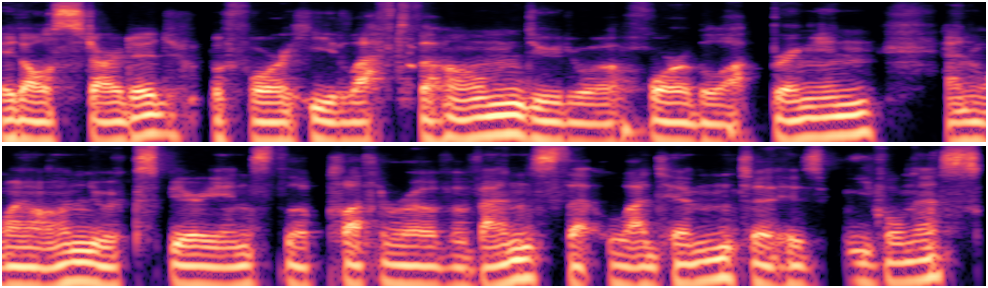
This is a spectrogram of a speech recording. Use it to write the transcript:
it all started before he left the home due to a horrible upbringing and went on to experience the plethora of events that led him to his evilness.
